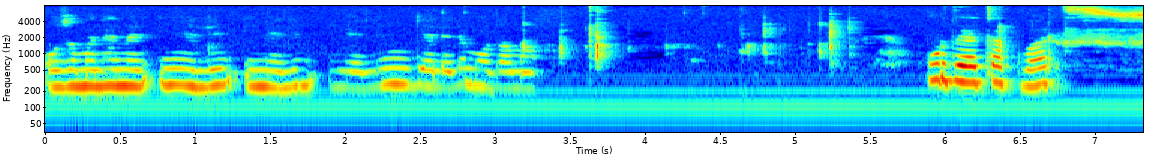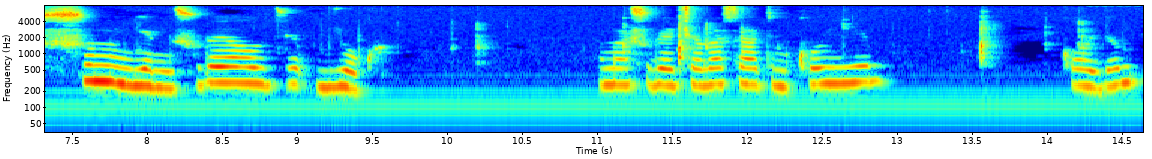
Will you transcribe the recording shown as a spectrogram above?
O zaman hemen inelim, inelim, inelim, gelelim odama. Burada yatak var. Şunun yerini şuraya alacağım. Yok. Hemen şuraya çalar saatimi koyayım. Koydum.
